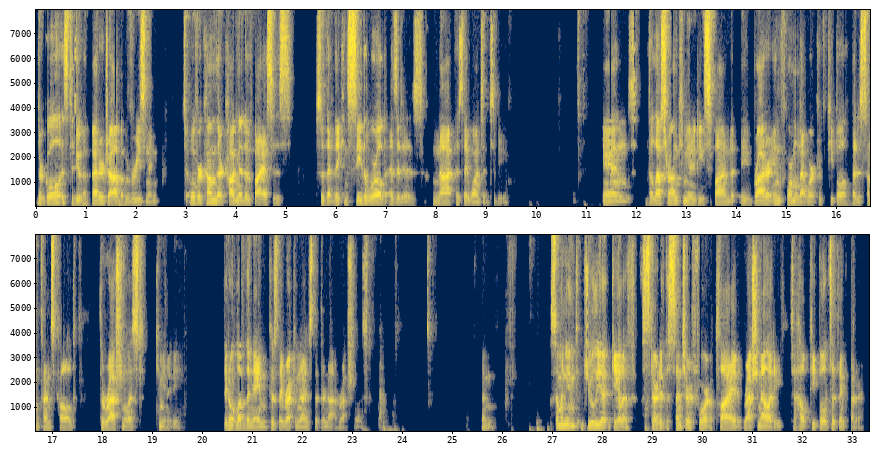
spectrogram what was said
Their goal is to do a better job of reasoning, to overcome their cognitive biases, so that they can see the world as it is, not as they want it to be. And the Less Wrong community spawned a broader informal network of people that is sometimes called the rationalist community. They don't love the name because they recognize that they're not rationalist. Um, someone named Julia Galef started the Center for Applied Rationality to help people to think better.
